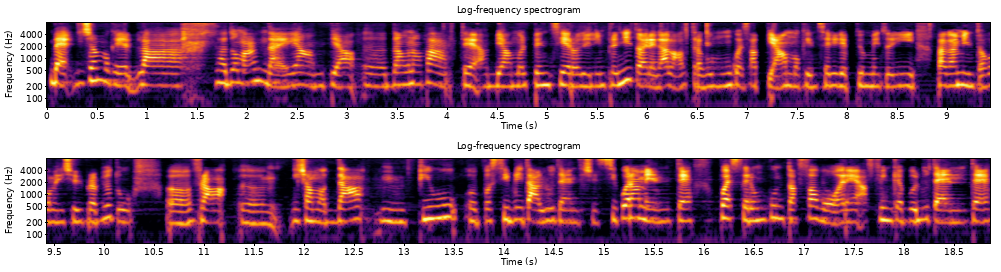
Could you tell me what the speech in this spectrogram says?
Beh, diciamo che la, la domanda è ampia. Eh, da una parte abbiamo il pensiero dell'imprenditore, dall'altra comunque sappiamo che inserire più metodi di pagamento, come dicevi proprio tu, eh, fra, eh, diciamo, dà mh, più eh, possibilità all'utente, cioè sicuramente può essere un punto a favore affinché poi l'utente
